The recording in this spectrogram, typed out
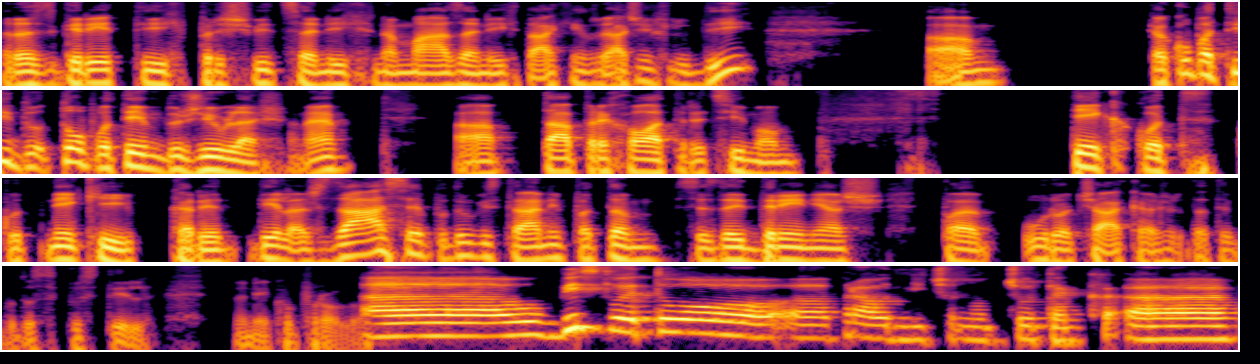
razgretih, prešvicanih, namazanih, takih drugačnih ljudi. Um, kako pa ti do, to potem doživljaš, uh, ta prehod, recimo. Tek kot, kot nekaj, kar je delaš zase, po drugi strani pa tam se zdaj drenjaš, pa uro čakaš, da te bodo spustili na neko progo? Uh, v bistvu je to uh, prav odličen občutek. Uh,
